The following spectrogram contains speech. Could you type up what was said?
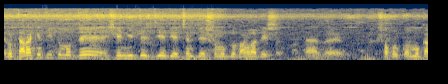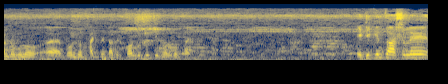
এবং তারা কিন্তু ইতিমধ্যে সেই নির্দেশ দিয়ে দিয়েছেন যে সমগ্র বাংলাদেশ সকল কর্মকাণ্ডগুলো বন্ধ থাকবে, তাদের কর্মসূচি বন্ধ থাকবে। এটি কিন্তু আসলে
